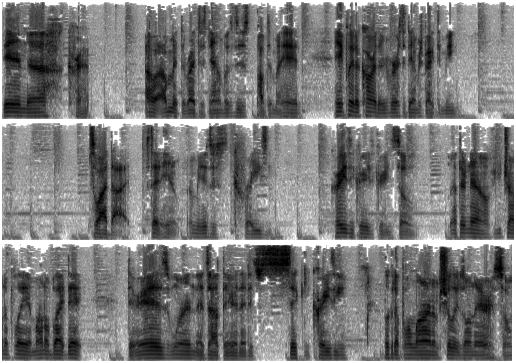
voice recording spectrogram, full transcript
Then, uh, crap. I, I meant to write this down, but it just popped in my head. And he played a card that reversed the damage back to me. So I died instead of him. I mean, it's just crazy. Crazy, crazy, crazy. So, out there now, if you're trying to play a mono black deck, there is one that's out there that is sick and crazy. Look it up online. I'm sure it's on there. So,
